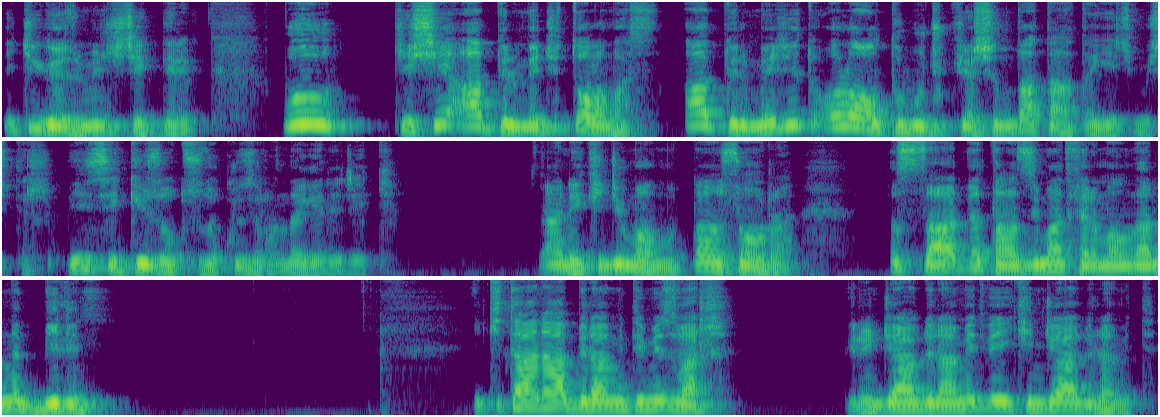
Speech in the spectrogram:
iki gözümün çiçekleri. Bu kişi Abdülmecit olamaz. Abdülmecit 16,5 yaşında tahta geçmiştir. 1839 yılında gelecek. Yani 2. Mahmut'tan sonra. Islahat ve tanzimat fermanlarını bilin. İki tane Abdülhamit'imiz var. Birinci Abdülhamit ve ikinci Abdülhamit.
